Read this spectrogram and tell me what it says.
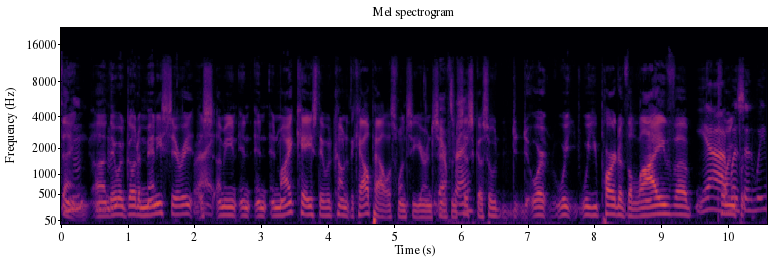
thing. uh, They would go to many series. Mm-hmm, Right. I mean, in, in, in my case, they would come to the Cow Palace once a year in San That's right. Francisco. So, d- d- were, were you part of the live? Uh, Yeah, was. pro- we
